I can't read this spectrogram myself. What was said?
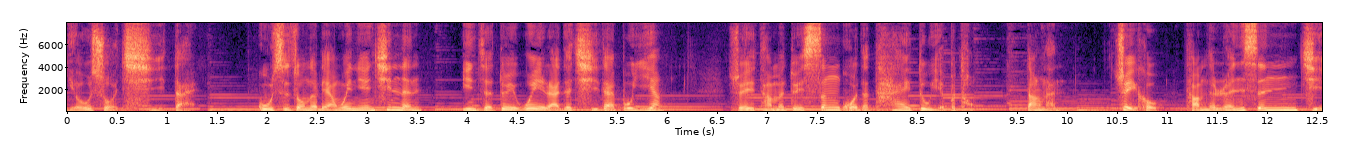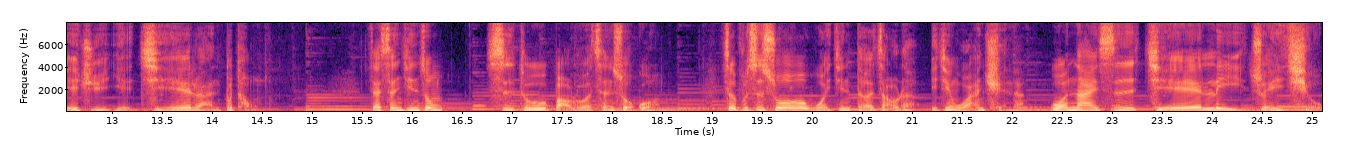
有所期待。故事中的两位年轻人，因着对未来的期待不一样，所以他们对生活的态度也不同。当然，最后他们的人生结局也截然不同。在圣经中，使徒保罗曾说过：“这不是说我已经得着了，已经完全了，我乃是竭力追求。”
